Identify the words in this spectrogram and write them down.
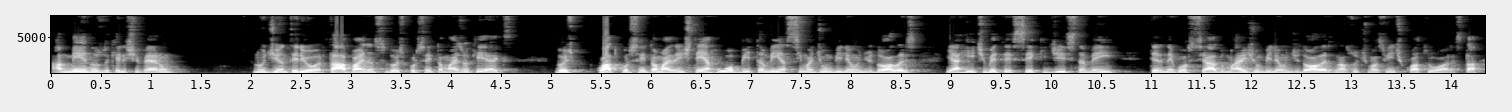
a menos do que eles tiveram no dia anterior, tá? A Binance 2% a mais, OKX 2, 4% a mais. A gente tem a Huobi também acima de 1 bilhão de dólares e a HitBTC que diz também ter negociado mais de um bilhão de dólares nas últimas 24 horas, tá?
